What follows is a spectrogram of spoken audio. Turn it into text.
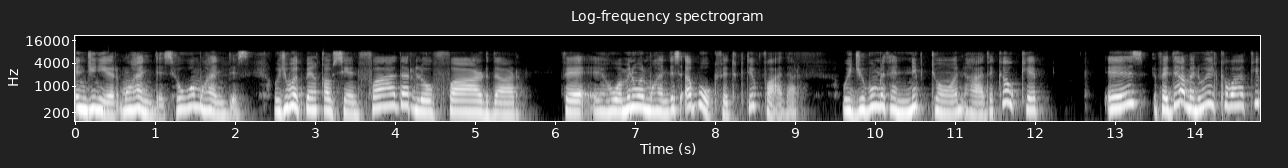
Engineer مهندس. هو مهندس. ويجيبوك بين قوسين. Father لو farther فهو من هو المهندس؟ أبوك. فتكتب father. ويجيبون مثلا نبتون. هذا كوكب. Is فدائما ويا الكواكب؟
